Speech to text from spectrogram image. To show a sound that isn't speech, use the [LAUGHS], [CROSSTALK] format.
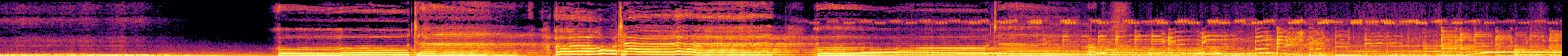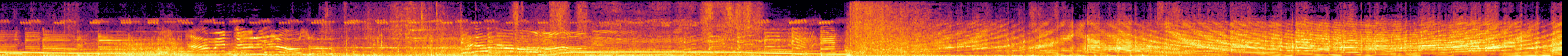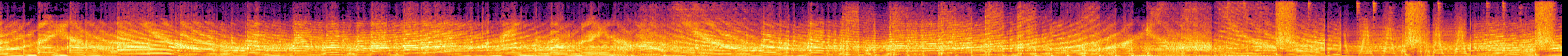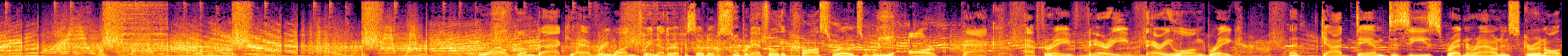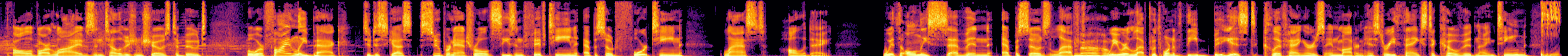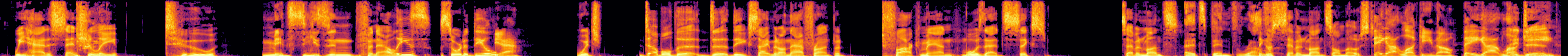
Episode of Supernatural The Crossroads. We are back after a very, very long break. That goddamn disease spreading around and screwing all, all of our lives and television shows to boot. But we're finally back to discuss Supernatural Season 15, Episode 14, Last Holiday. With only seven episodes left, we were left with one of the biggest cliffhangers in modern history, thanks to COVID 19. We had essentially two mid season finales, sort of deal, Yeah. which double the, the, the excitement on that front. But fuck, man, what was that? Six, seven months? It's been rough. I think it was seven months almost. They got lucky though. They got lucky. did.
